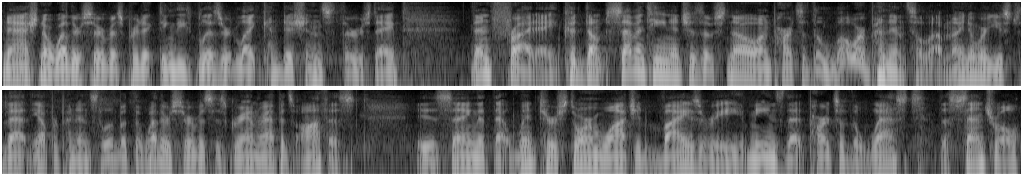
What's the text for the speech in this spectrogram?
National Weather Service predicting these blizzard like conditions Thursday. Then Friday could dump 17 inches of snow on parts of the lower peninsula. I know we're used to that in the upper peninsula, but the Weather Service's Grand Rapids office is saying that that winter storm watch advisory means that parts of the west, the central,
